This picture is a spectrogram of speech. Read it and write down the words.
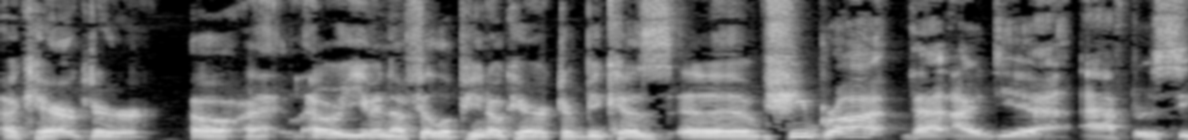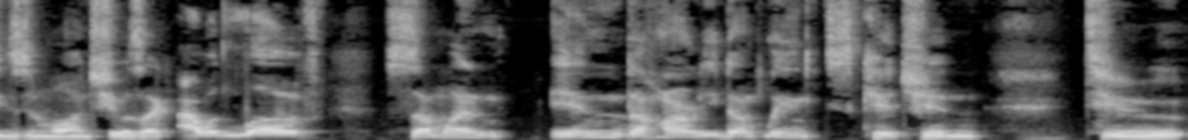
a character. Oh, or even a Filipino character because uh, she brought that idea after season one. She was like, "I would love someone in the Harmony Dumplings kitchen to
